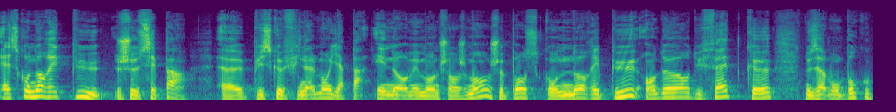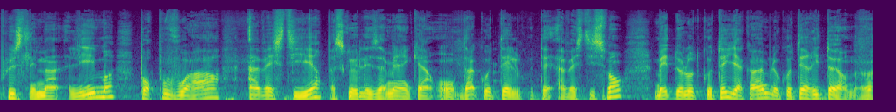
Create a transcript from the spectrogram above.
est-ce qu'on aurait pu, je ne sais pas, euh, puisque finalement il n'y a pas énormément de changements. Je pense qu'on aurait pu, en dehors du fait que nous avons beaucoup plus les mains libres pour pouvoir investir, parce que les Américains ont d'un côté le côté investissement, mais de l'autre côté il y a quand même le côté return. Hein.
